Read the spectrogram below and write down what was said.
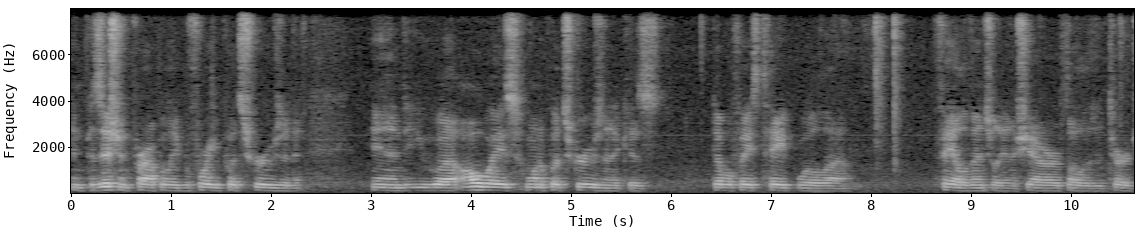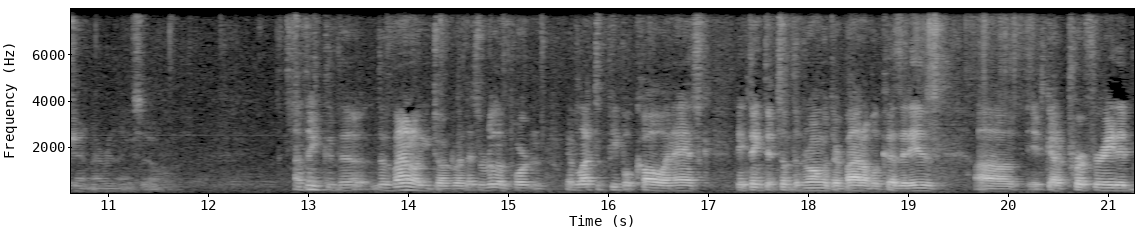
and positioned properly before you put screws in it. And you uh, always want to put screws in it because double-faced tape will uh, fail eventually in a shower with all the detergent and everything. So I think the the vinyl you talked about that's real important. We have lots of people call and ask. They think that something's wrong with their vinyl because it is. Uh, it's got a perforated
